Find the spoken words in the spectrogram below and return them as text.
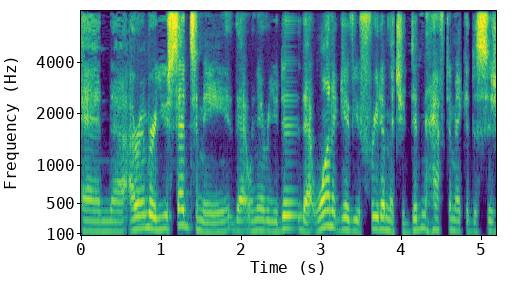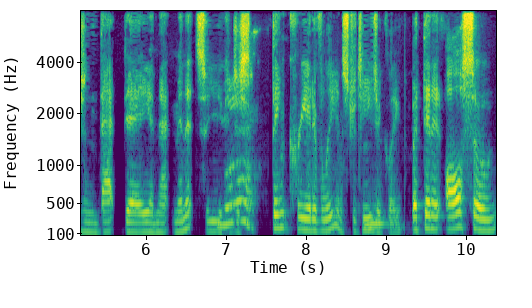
and uh, i remember you said to me that whenever you did that one it gave you freedom that you didn't have to make a decision that day in that minute so you can just think creatively and strategically mm-hmm. but then it also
